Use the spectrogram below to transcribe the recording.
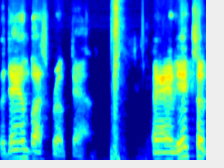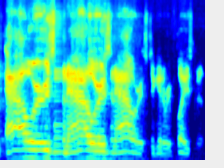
the damn bus broke down. And it took hours and hours and hours to get a replacement.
